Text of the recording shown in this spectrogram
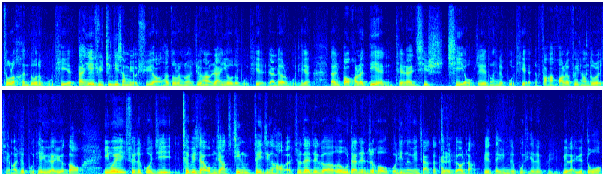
做了很多的补贴，但也许经济上面有需要，他做了很多，就像燃油的补贴、燃料的补贴，那就包括了电、天然气、汽油这些东西的补贴，花花了非常多的钱，而且补贴越来越高，因为随着国际，特别是在我们讲近最近好了，就在这个俄乌战争之后，国际能源价格开始飙涨，别等于你的补贴的。越来越多，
